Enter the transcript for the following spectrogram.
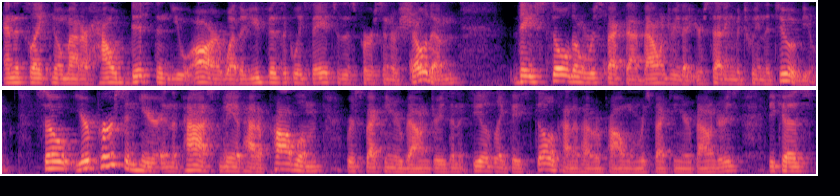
And it's like, no matter how distant you are, whether you physically say it to this person or show them, they still don't respect that boundary that you're setting between the two of you. So your person here in the past may have had a problem respecting your boundaries, and it feels like they still kind of have a problem respecting your boundaries because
